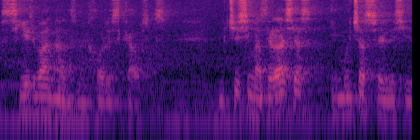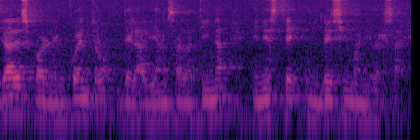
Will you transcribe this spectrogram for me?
sirvan a las mejores causas. Muchísimas gracias y muchas felicidades por el encuentro de la Alianza Latina en este undécimo aniversario.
